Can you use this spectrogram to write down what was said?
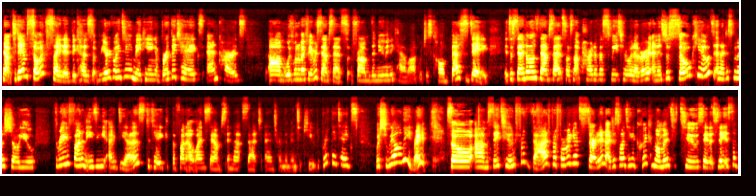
Now, today I'm so excited because we are going to be making birthday tags and cards um, with one of my favorite stamp sets from the new mini catalog, which is called Best Day. It's a standalone stamp set, so it's not part of a suite or whatever, and it's just so cute. And I just want to show you three fun and easy ideas to take the fun outline stamps in that set and turn them into cute birthday tags, which we all need, right? So um, stay tuned for that. Before we get started, I just want to take a quick moment to say that today is the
